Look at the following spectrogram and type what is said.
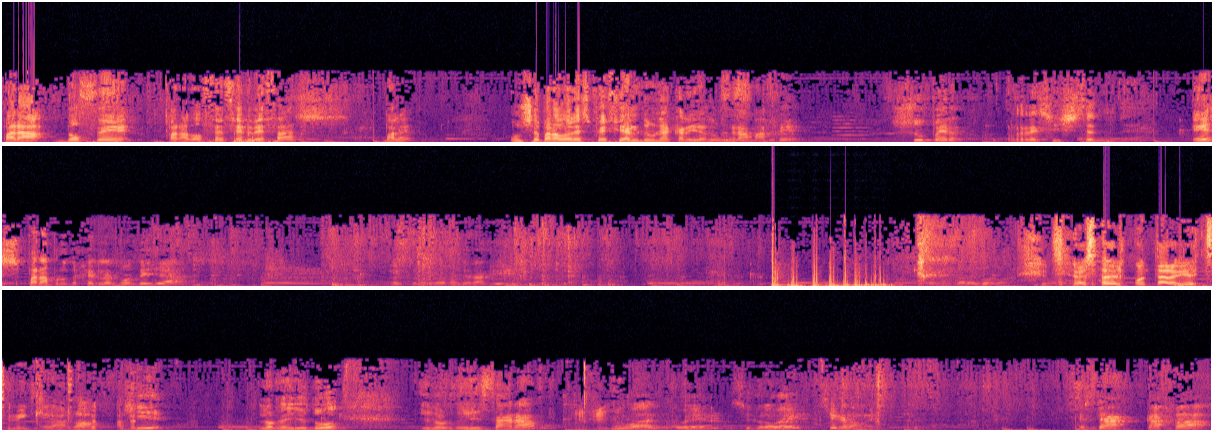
para 12, para 12 cervezas, ¿vale? Un separador especial de una calidad, de un gramaje súper resistente. Es para proteger las botellas. Esto lo voy a meter aquí. Se vas a desmontar hoy el no, así, los de YouTube y los de Instagram, igual, a ver, ¿sí que lo veis? Sí que lo veis. Esta caja,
